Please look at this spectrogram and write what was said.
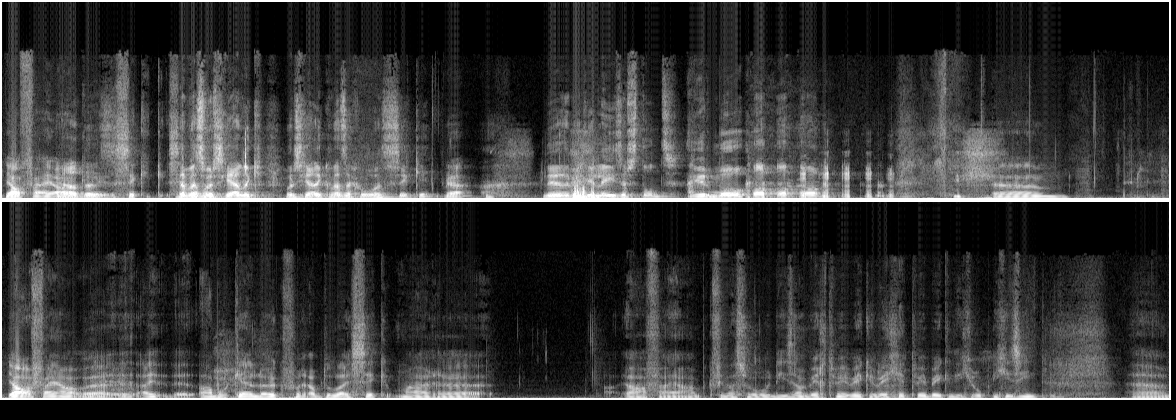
Ja, fijn, ja. Ja, dat dat was waarschijnlijk... Waarschijnlijk was dat gewoon sick, hè? Ja. Nee, dat er met die laser stond. Hier, Mo. Ehm, ja, fijn, ja. eh, eh, allemaal kei leuk voor Abdullah Sek, maar... eh, ja, fijn, ja. Ik vind dat zo... Die is dan weer twee weken weg. Twee weken die groep niet gezien. Ehm,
